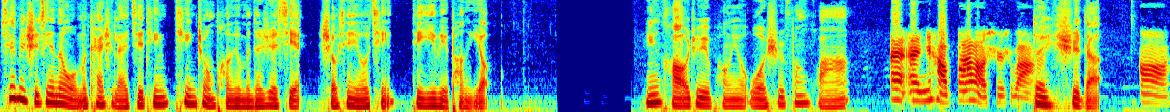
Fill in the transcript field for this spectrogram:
下面时间呢，我们开始来接听听众朋友们的热线。首先有请第一位朋友。您好，这位朋友，我是方华。哎哎，你好，芳华老师是吧？对，是的。啊，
